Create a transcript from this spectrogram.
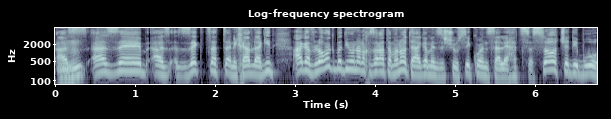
אז, אז, אה, אז, אז זה קצת, אני חייב להגיד, אגב, לא רק בדיון על החזרת המנות, היה גם איזשהו sequence על התססות שדיברו,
